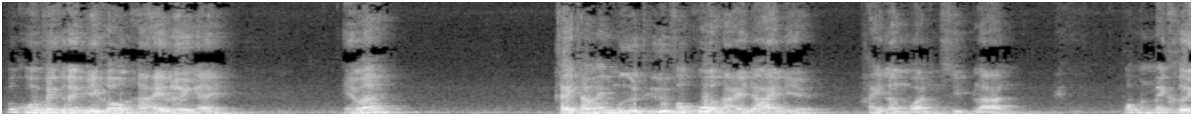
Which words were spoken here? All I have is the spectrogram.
พวกคุณไม่เคยมีของหายเลยไง เห็นไหมใครทำให้มือถือพ่อครูหายได้เนี่ย ให้รางวัลสิบล้าน เพราะมันไม่เคย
